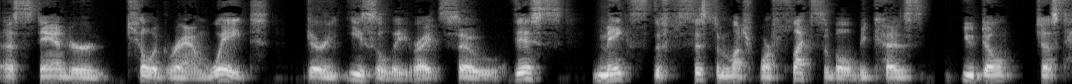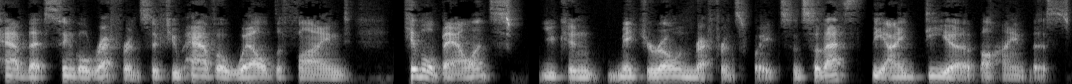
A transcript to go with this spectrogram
a standard kilogram weight very easily, right? So this makes the system much more flexible because you don't just have that single reference. If you have a well defined kibble balance, you can make your own reference weights. And so that's the idea behind this.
